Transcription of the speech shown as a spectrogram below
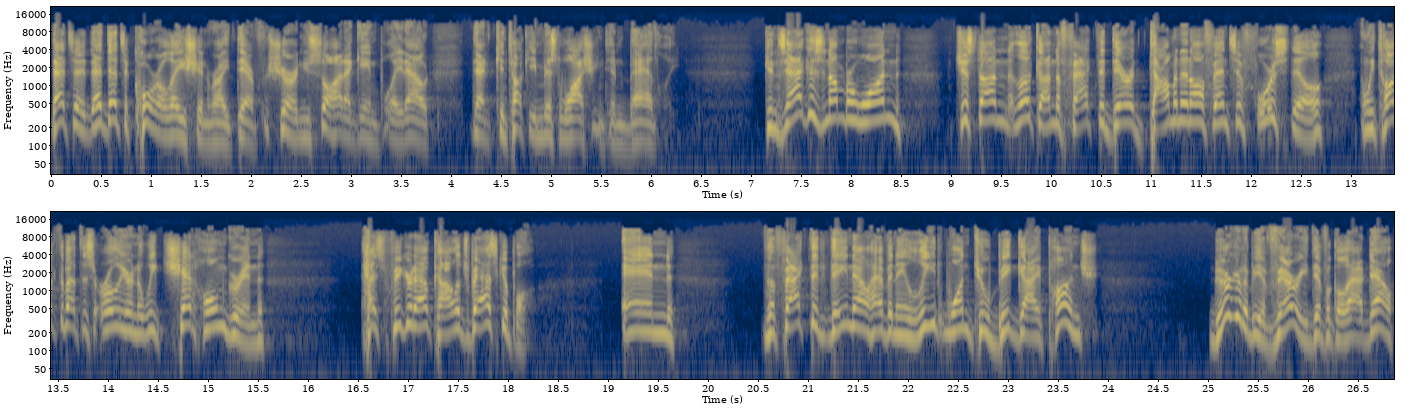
That's a that, that's a correlation right there for sure. And you saw how that game played out. That Kentucky missed Washington badly. Gonzaga's number one, just on look on the fact that they're a dominant offensive force still. And we talked about this earlier in the week. Chet Holmgren has figured out college basketball. And the fact that they now have an elite one two big guy punch, they're going to be a very difficult out. Now,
